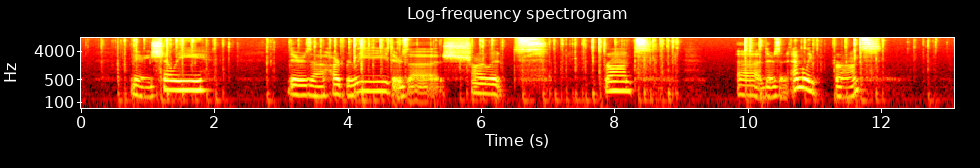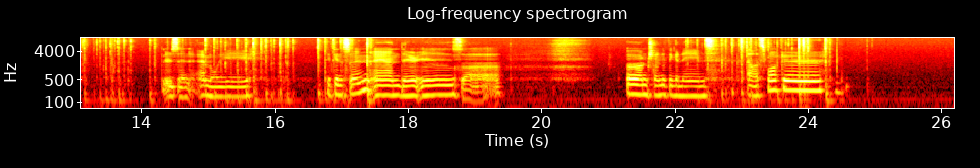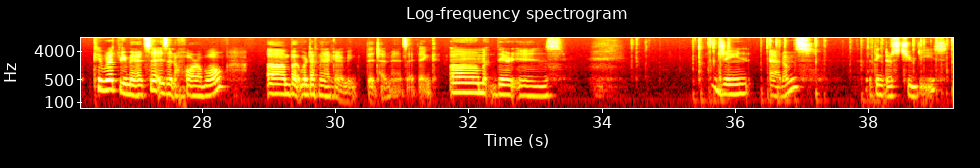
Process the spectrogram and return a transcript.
Mary Shelley. There's uh, Harper Lee. There's uh, Charlotte Brontë. Uh, there's an Emily Brontë. There's an Emily Dickinson. And there is... Uh, oh, I'm trying to think of names. Alice Walker, Okay, we're at three minutes. That isn't horrible. Um, but we're definitely not to make the 10 minutes, I think. Um, there is Jane Addams. I think there's two D's.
